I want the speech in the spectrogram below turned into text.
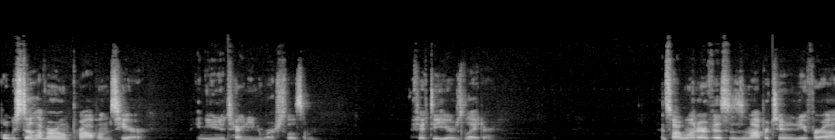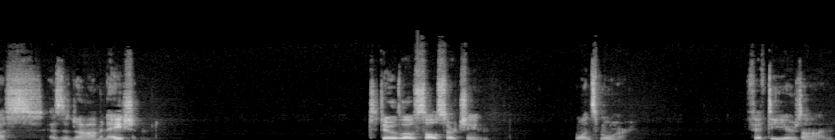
But we still have our own problems here in Unitarian Universalism, 50 years later. And so I wonder if this is an opportunity for us as a denomination to do a little soul searching once more, 50 years on,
